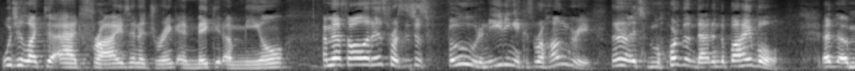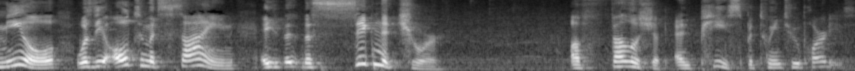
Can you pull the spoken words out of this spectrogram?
Would you like to add fries and a drink and make it a meal? I mean, that's all it is for us. It's just food and eating it because we're hungry. No, no, no, it's more than that in the Bible. That a meal was the ultimate sign, a, the, the signature of fellowship and peace between two parties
